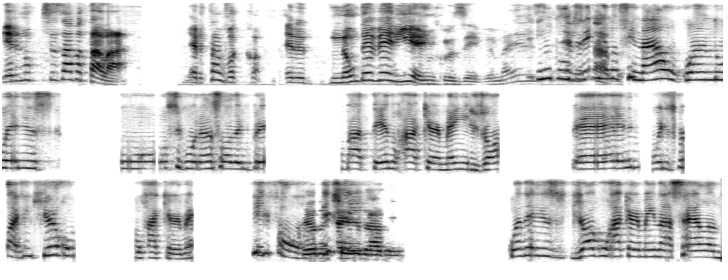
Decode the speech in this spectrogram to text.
E ele não precisava estar lá. Ele tava. Ele não deveria, inclusive. Mas Inclusive, no final, quando eles. O segurança lá da empresa bater no Hackerman e joga. É, ele, eles a gente tira como o Hackerman. E ele fala, Eu não entendi nada. aí. Quando eles jogam o Hackerman na cela no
